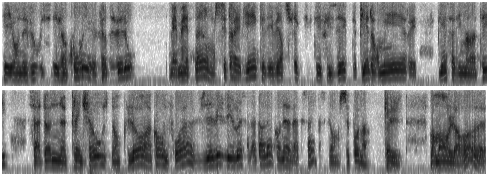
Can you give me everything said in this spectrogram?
Et on a vu aussi des gens courir, faire du vélo. Mais maintenant, on sait très bien que les vertus de l'activité physique, de bien dormir et bien s'alimenter, ça donne plein de choses. Donc là, encore une fois, vis-à-vis du virus, en attendant qu'on ait un vaccin, parce qu'on ne sait pas dans quel moment on l'aura, euh,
